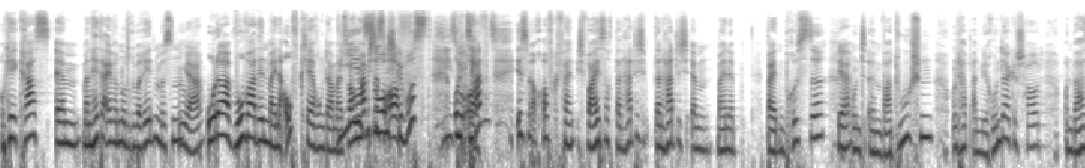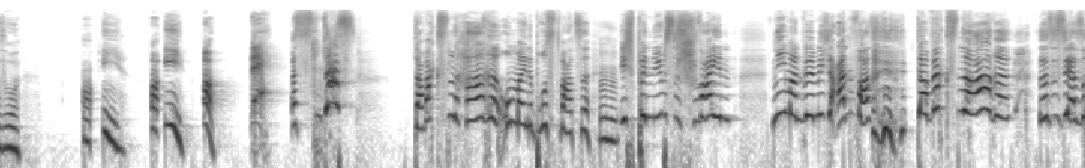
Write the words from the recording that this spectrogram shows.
okay, krass, ähm, man hätte einfach nur drüber reden müssen. Ja. Oder wo war denn meine Aufklärung damals? Wie Warum habe ich das so nicht oft? gewusst? Wie so und dann oft? ist mir auch aufgefallen, ich weiß noch, dann hatte ich, dann hatte ich ähm, meine beiden Brüste Ja. und ähm, war duschen und habe an mir runtergeschaut und war so, oh, i, oh, i, oh, bäh, was ist denn das? Da wachsen Haare um meine Brustwarze. Mhm. Ich bin übstes Schwein. Niemand will mich anfassen. da wachsen Haare. Das ist ja so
